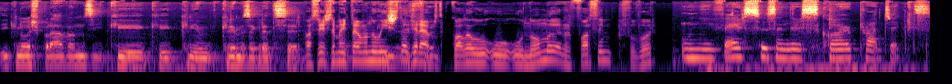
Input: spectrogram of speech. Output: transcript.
e que não esperávamos e que, que queríamos, queremos agradecer. Vocês também estão no Instagram. Qual é o, o nome? Reforcem, por favor. Universos underscore project.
